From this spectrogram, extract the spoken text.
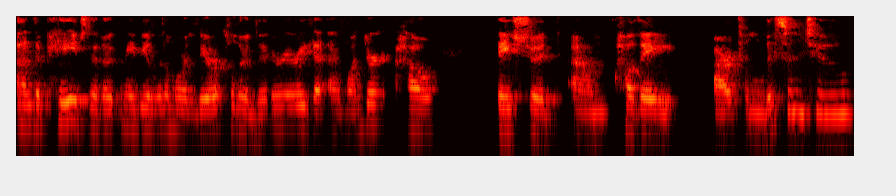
on the page that are maybe a little more lyrical or literary that I wonder how they should, um, how they are to listen to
